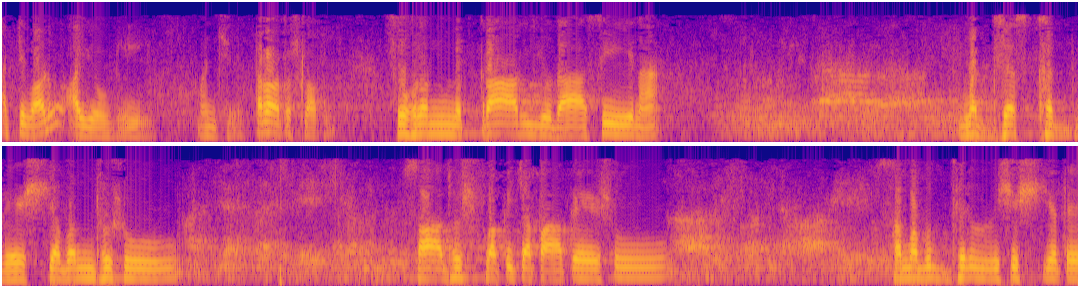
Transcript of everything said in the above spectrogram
అట్టివాడు అయోగి మంచిది. తర్వాత శ్లోకం. సుహృన్మిత్రార్యుదాసీన మధ్యస్థద్వేష్యబంధుషు సాధుష్వపి చ పాపేషు సమబుద్ధిర్విశిష్యతే.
